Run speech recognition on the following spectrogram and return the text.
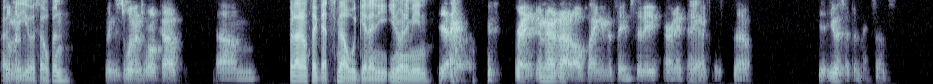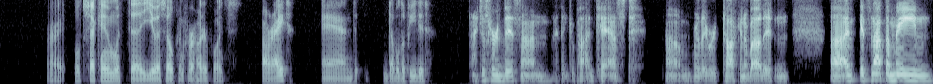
I'd say U.S. Open. Women's Women's World Cup. Um, But I don't think that smell would get any. You know what I mean? yeah, right. And they're not all playing in the same city or anything. Yeah. So, yeah, U.S. Open makes sense. All right, we'll check in with the U.S. Open for 100 points. All right, and double defeated. I just heard this on I think a podcast um, where they were talking about it, and uh, it's not the main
